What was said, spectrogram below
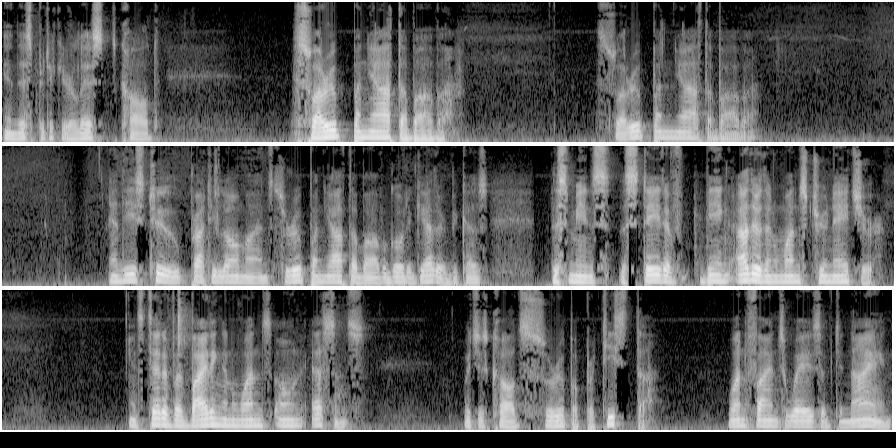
in this particular list called Swarupanyata Bhava. Swarupanyata Bhava. And these two, Pratiloma and Swarupanyata Bhava, go together because this means the state of being other than one's true nature. Instead of abiding in one's own essence, which is called Swarupa Pratista, one finds ways of denying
